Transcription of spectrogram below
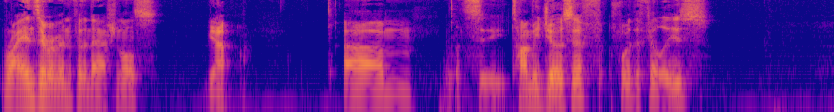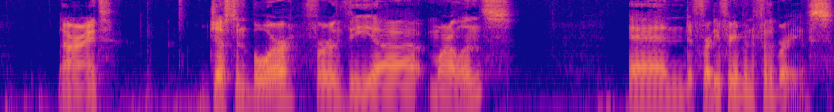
Ryan Zimmerman for the Nationals. Yeah. Um, let's see. Tommy Joseph for the Phillies. All right. Justin Bour for the uh, Marlins. And Freddie Freeman for the Braves.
